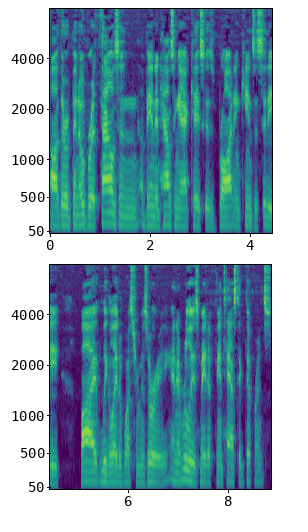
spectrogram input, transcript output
uh, there have been over a thousand Abandoned Housing Act cases brought in Kansas City by Legal Aid of Western Missouri. And it really has made a fantastic difference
